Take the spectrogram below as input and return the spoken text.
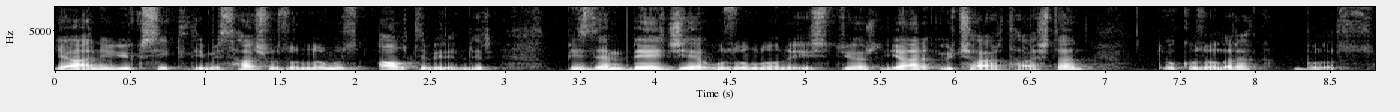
Yani yüksekliğimiz H uzunluğumuz 6 birimdir. Bizden BC uzunluğunu istiyor. Yani 3 artı H'tan 9 olarak buluruz.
